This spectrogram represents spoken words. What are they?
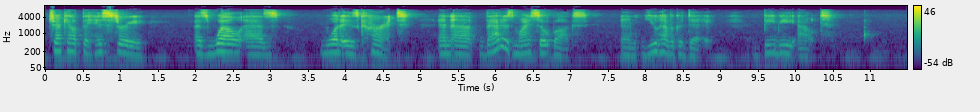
check out the history as well as what is current. And uh, that is my soapbox. And you have a good day. BB out.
